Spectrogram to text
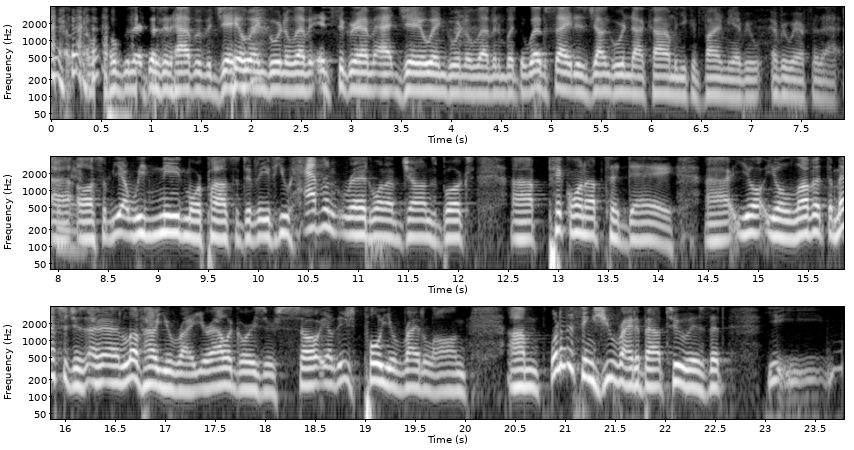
I'm, hoping that doesn't happen. But J O N Gordon 11, Instagram at J O N Gordon 11. But the website is jongordon.com, and you can find me every, everywhere for that. Uh, awesome. Yeah, we need more positivity. If you haven't read one of John's books, uh, pick one up today. Uh, you'll you'll love it. The messages. I, I, love how you write. Your allegories are so. You know, they just pull you right along. Um, one of the things you write about too is that. You,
